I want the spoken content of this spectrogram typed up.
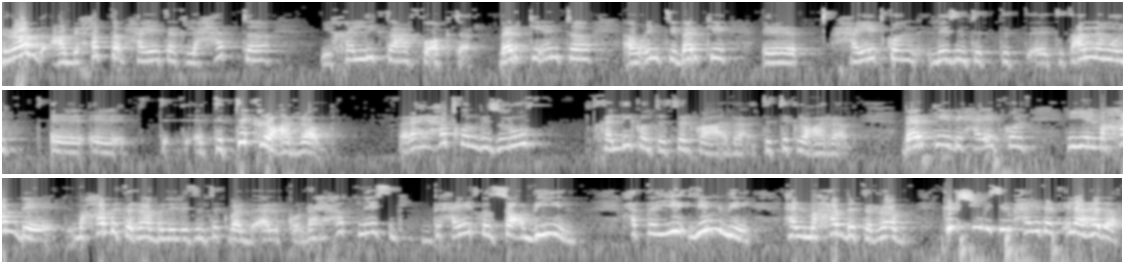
الرب عم بيحطها بحياتك لحتى يخليك تعرفه أكثر بركي أنت أو أنت بركي آه، حياتكم لازم تتعلموا تتكلوا على الرب. فراح يحطكم بظروف تخليكم تتركوا على الرب تتكلوا على الرب بركي بحياتكم. هي المحبه محبة الرب اللي لازم تكبر بقلبكم. رح يحط ناس بحياتكم صعبين حتى ينمي هالمحبة الرب. كل شيء بيصير بحياتك لها هدف.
